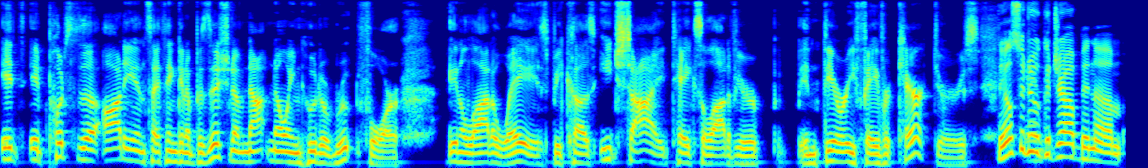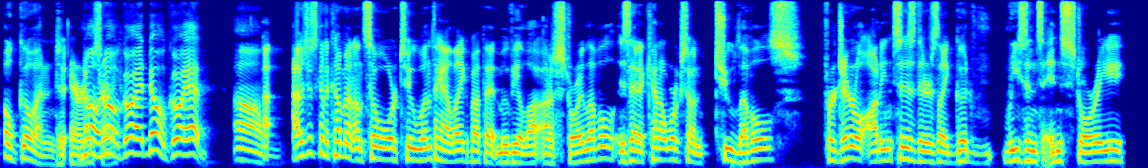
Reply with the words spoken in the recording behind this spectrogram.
It it puts the audience, I think, in a position of not knowing who to root for in a lot of ways because each side takes a lot of your, in theory, favorite characters. They also do a good job in um. Oh, go on, Aaron. No, no, go ahead. No, go ahead. Um, I, I was just going to comment on Civil War 2. One thing I like about that movie a lot on a story level is that it kind of works on two levels. For general audiences, there's like good reasons in story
